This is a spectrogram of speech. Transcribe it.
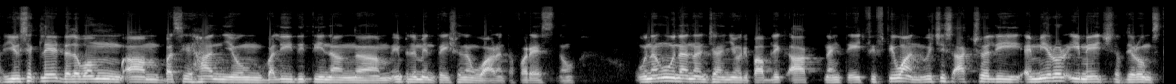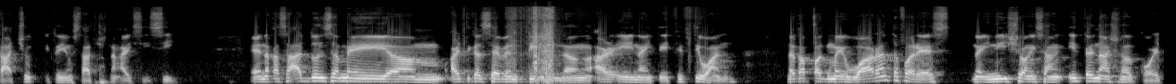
Yusek Claire, dalawang um, basihan yung validity ng um, implementation ng warrant of arrest. No? Unang-una nandyan yung Republic Act 9851, which is actually a mirror image of the Rome Statute. Ito yung statute ng ICC. And nakasaad dun sa may um, Article 17 ng RA 9851 na kapag may warrant of arrest na inisyo ang isang international court,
